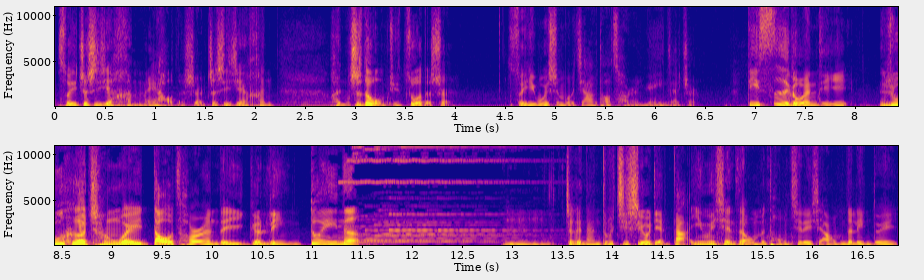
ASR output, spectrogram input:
所以这是一件很美好的事儿，这是一件很很值得我们去做的事儿。所以为什么我加入稻草人？原因在这儿。第四个问题。如何成为稻草人的一个领队呢？嗯，这个难度其实有点大，因为现在我们统计了一下，我们的领队，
